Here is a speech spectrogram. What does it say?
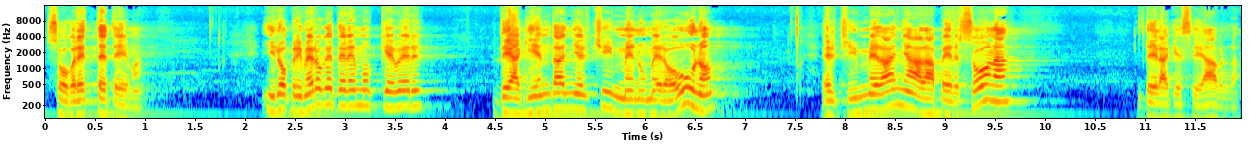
sobre este tema. Y lo primero que tenemos que ver de a quién daña el chisme, número uno, el chisme daña a la persona de la que se habla.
